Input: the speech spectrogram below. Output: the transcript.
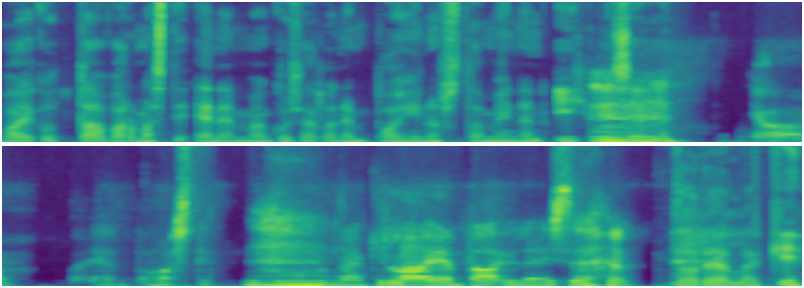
vaikuttaa varmasti enemmän kuin sellainen painostaminen ihmisille. Mm, joo, ehdottomasti. Näinkin laajempaa yleisöä. Todellakin.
